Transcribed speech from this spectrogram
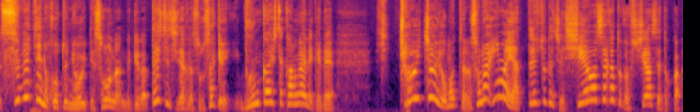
すべてのことにおいてそうなんだけど、私たち、だからそのさっきの分解して考えなきゃで、ちょいちょい思ってたの、その今やってる人たちが幸せかとか不幸せとか、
